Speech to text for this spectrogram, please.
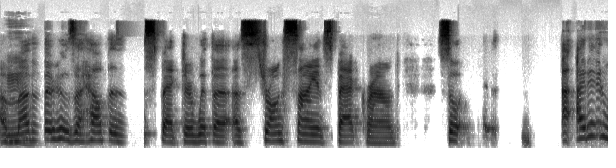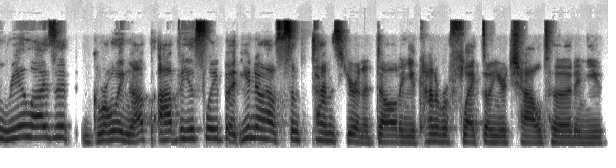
a mm. mother who's a health inspector with a, a strong science background. So I didn't realize it growing up, obviously, but you know how sometimes you're an adult and you kind of reflect on your childhood and you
